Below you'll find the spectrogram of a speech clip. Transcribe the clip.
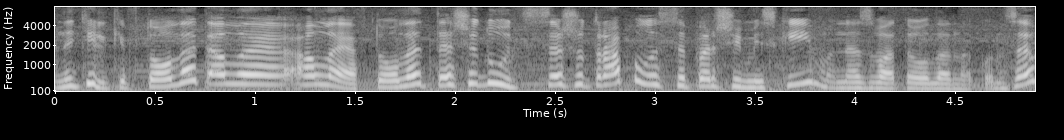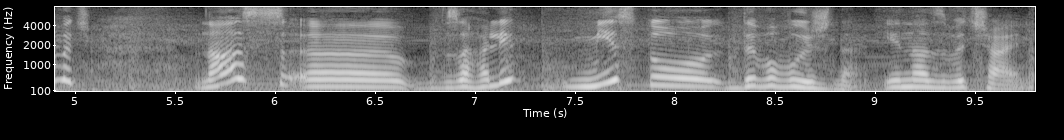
не тільки в туалет, але, але в туалет теж ідуть. Все, що трапилося, перший міський. Мене звати Олена Концевич. Нас е, взагалі місто дивовижне і надзвичайне.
